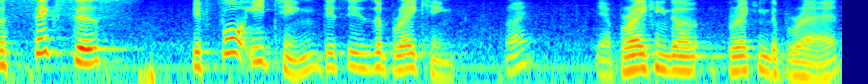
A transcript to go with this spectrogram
The sixth before eating, this is the breaking, right? Yeah, breaking the breaking the bread.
